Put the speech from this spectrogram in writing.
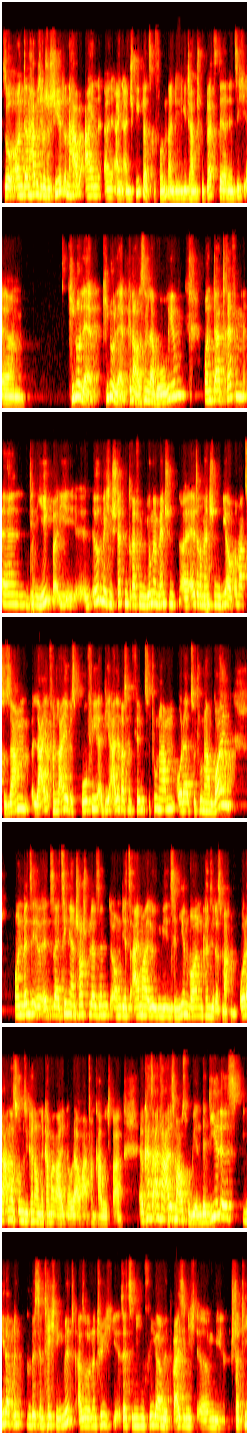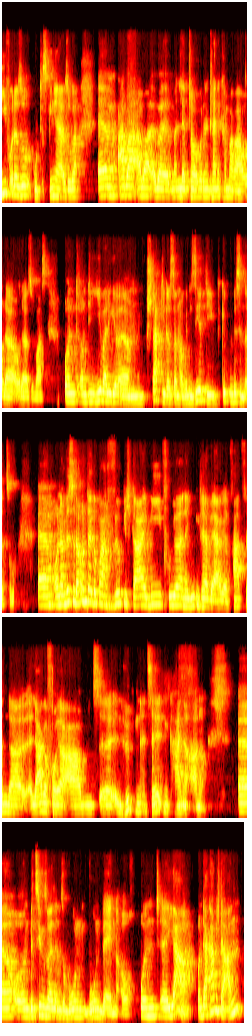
So, und dann habe ich recherchiert und habe einen ein, Spielplatz gefunden, einen digitalen Spielplatz, der nennt sich ähm, Kinolab. Kinolab, genau, das ist ein Laborium. Und da treffen äh, die, in irgendwelchen Städten treffen junge Menschen, äh, ältere Menschen, wie auch immer, zusammen, von Laie bis Profi, die alle was mit Filmen zu tun haben oder zu tun haben wollen und wenn Sie äh, seit zehn Jahren Schauspieler sind und jetzt einmal irgendwie inszenieren wollen, können Sie das machen. Oder andersrum, Sie können auch eine Kamera halten oder auch einfach ein Kabel tragen. Du kannst einfach alles mal ausprobieren. Der Deal ist, jeder bringt ein bisschen Technik mit. Also natürlich setzt Sie nicht einen Flieger mit, weiß ich nicht, irgendwie ein Stativ oder so. Gut, das ging ja sogar. Ähm, aber, aber, aber ein Laptop oder eine kleine Kamera oder, oder sowas. Und, und die jeweilige ähm, Stadt, die das dann organisiert, die gibt ein bisschen dazu. Ähm, und dann bist du da untergebracht, wirklich geil, wie früher in der Jugendherberge, Pfadfinder, Lagerfeuer abends, äh, in Hütten, in Zelten, keine Ahnung. Äh, und beziehungsweise in so Wohn Wohnwägen auch. Und äh, ja, und da kam ich da an,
